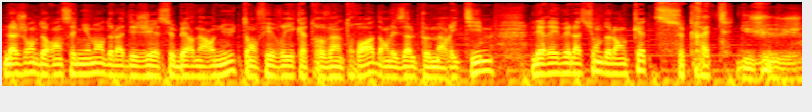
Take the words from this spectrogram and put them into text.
l'agent de renseignement de la DGSE Bernard Nutt en février 83 dans les Alpes-Maritimes, les révélations de l'enquête secrète du juge.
